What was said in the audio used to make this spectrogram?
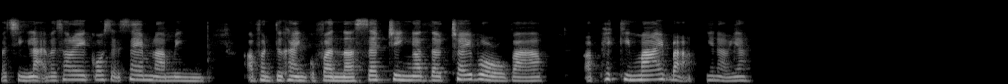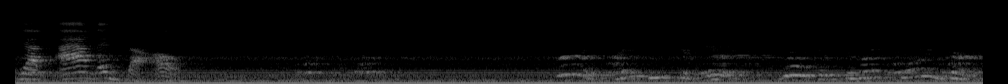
và chỉnh lại và sau đây cô sẽ xem là mình ở phần thực hành của phần uh, setting the table và uh, picking my bag như nào nha. that Welcome to my story time.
